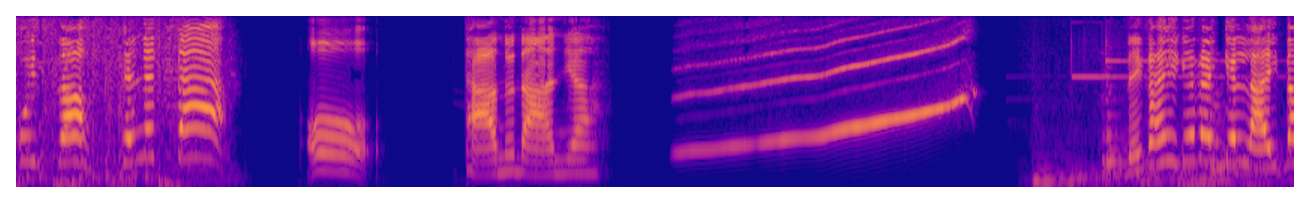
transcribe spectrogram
잘하고 있어. 해냈다. 어, 다는 아니야. 내가 해결할게 라이더.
